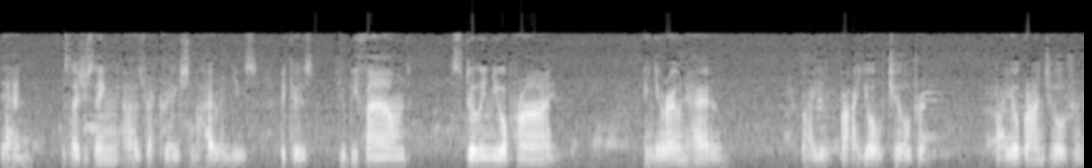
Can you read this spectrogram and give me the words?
then there's no such thing as recreational heroin use because you'll be found still in your prime, in your own home, by your, by your children, by your grandchildren,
